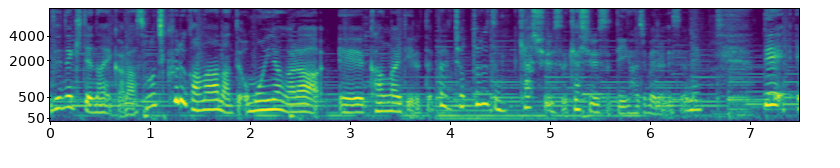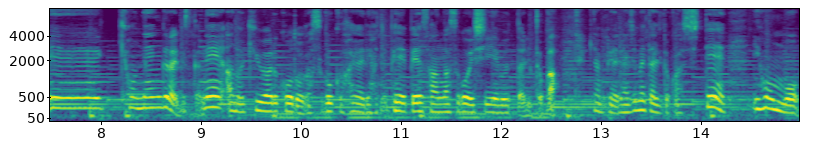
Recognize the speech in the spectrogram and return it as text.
全然来てないからそのうち来るかななんて思いながら、えー、考えているとやっぱりちょっとずつキャッシュレスキャッシュレスって言い始めるんですよね。で、えー、去年ぐらいですかねあの QR コードがすごく流行り始め PayPay さんがすごい CM 打ったりとかキャンペーンやり始めたりとかして日本も、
